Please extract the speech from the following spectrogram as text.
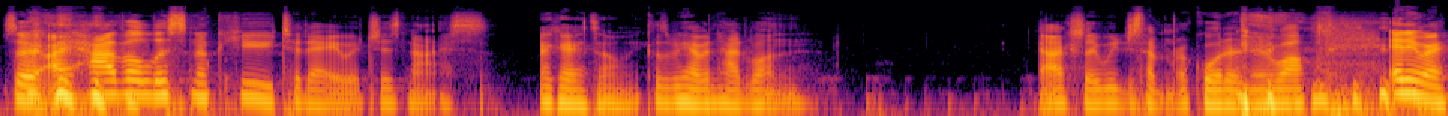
So I have a listener cue today, which is nice Okay, tell me. because we haven't had one. Actually, we just haven't recorded in a while. anyway,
